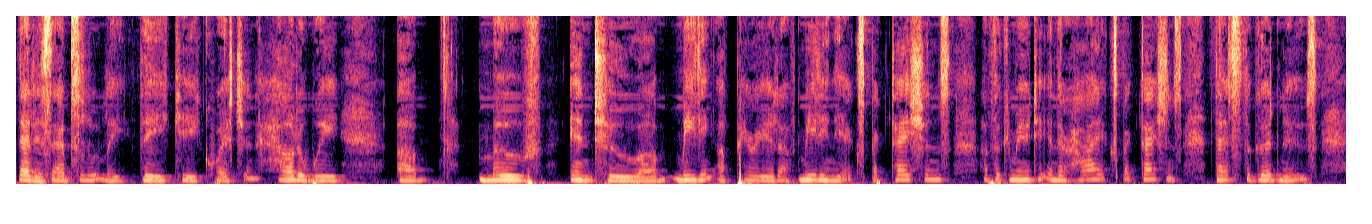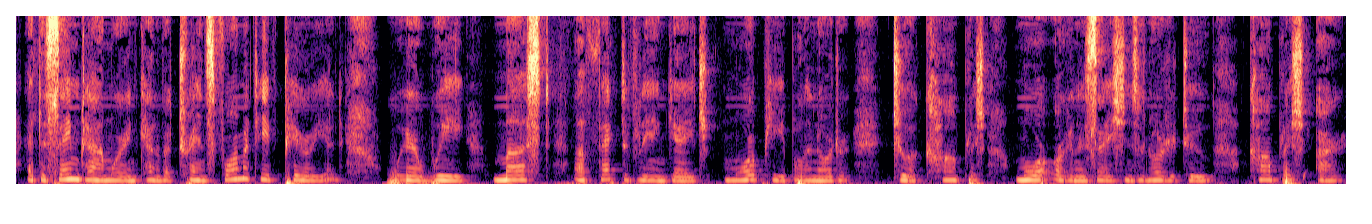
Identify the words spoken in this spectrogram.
That is absolutely the key question. How do we um, move into a meeting a period of meeting the expectations of the community and their high expectations. That's the good news. At the same time, we're in kind of a transformative period where we must effectively engage more people in order to accomplish more organizations in order to accomplish our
